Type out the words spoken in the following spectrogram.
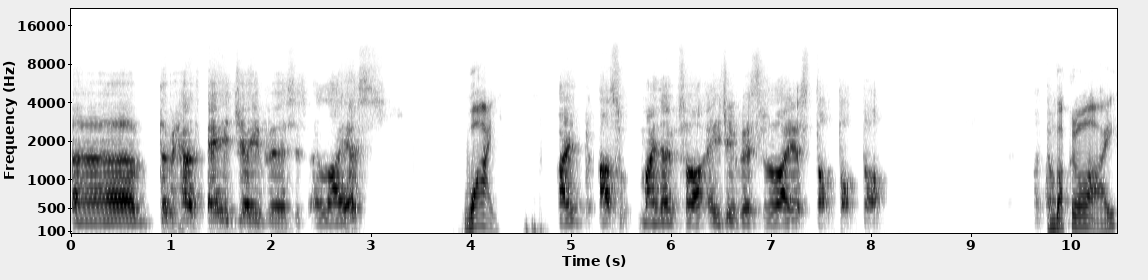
Um, then we had AJ versus Elias. Why? I as my notes are AJ versus Elias. Dot dot dot. I'm not gonna lie.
